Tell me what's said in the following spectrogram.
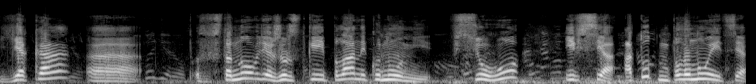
яка е, встановлює жорсткий план економії всього і вся. А тут планується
